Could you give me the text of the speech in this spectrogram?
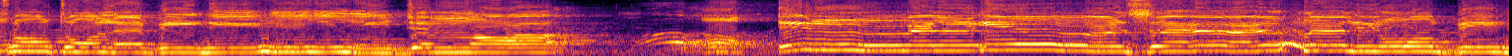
فوسطن به جمعا إن الإنسان لربه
